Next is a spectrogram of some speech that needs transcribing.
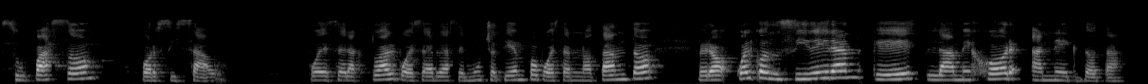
su paso por CISAO? Puede ser actual, puede ser de hace mucho tiempo, puede ser no tanto, pero ¿cuál consideran que es la mejor anécdota?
